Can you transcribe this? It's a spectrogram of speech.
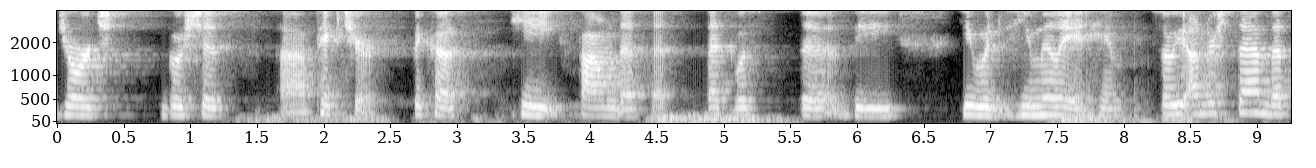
george bush's uh, picture because he found that that that was the the he would humiliate him so you understand that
